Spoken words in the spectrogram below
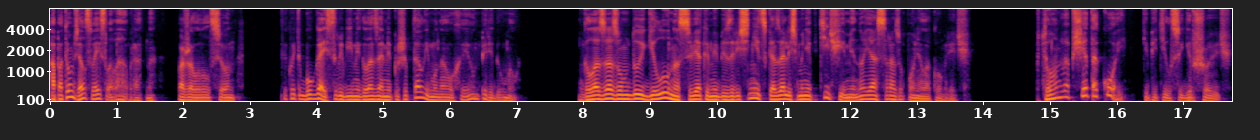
а потом взял свои слова обратно, — пожаловался он. Какой-то бугай с рыбьими глазами пошептал ему на ухо, и он передумал. Глаза Зунду и Гелуна с веками без ресниц казались мне птичьими, но я сразу понял, о ком речь. «Кто он вообще такой?» — кипятился Гершович.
